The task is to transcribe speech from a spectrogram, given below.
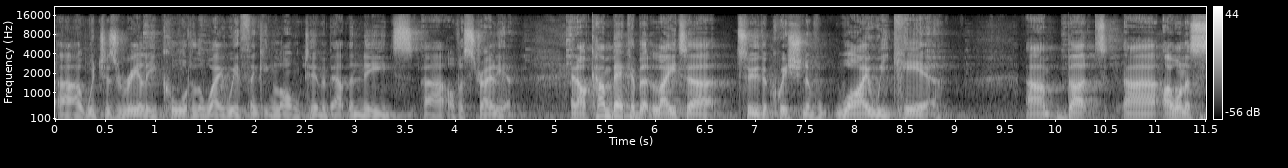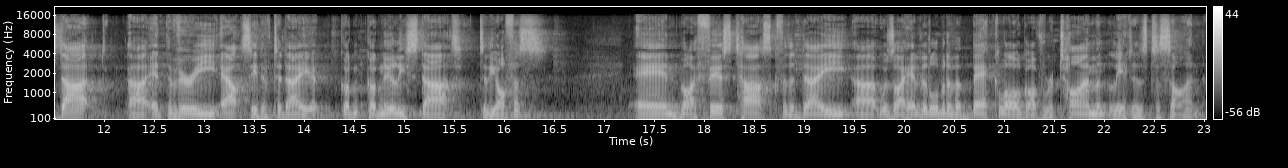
uh, which is really core to the way we're thinking long term about the needs uh, of Australia. And I'll come back a bit later to the question of why we care. Um, but uh, I want to start uh, at the very outset of today. Got, got, an early start to the office. And my first task for the day uh, was I had a little bit of a backlog of retirement letters to sign.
